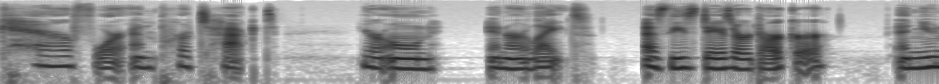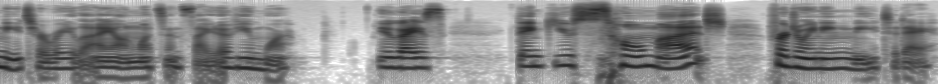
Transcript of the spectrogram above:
care for and protect your own inner light as these days are darker and you need to rely on what's inside of you more. You guys, thank you so much for joining me today.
